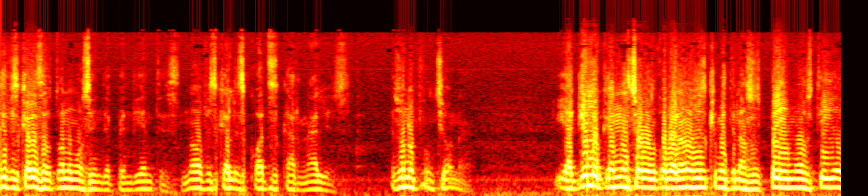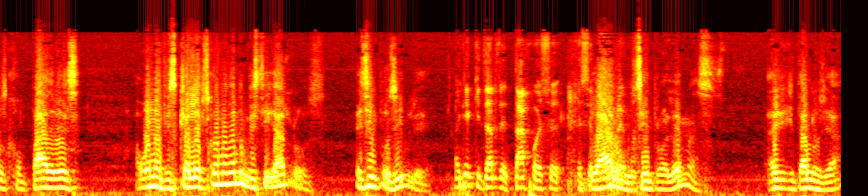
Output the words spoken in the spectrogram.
que fiscales autónomos e independientes, no fiscales cuates carnales. Eso no funciona. Y aquí lo que han hecho los gobernadores es que meten a sus primos, tíos, compadres a una fiscalía. Pues ¿cuándo van a investigarlos? Es imposible. Hay que quitar de tajo ese, ese claro, problema. sin problemas. Hay que quitarlos ya.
